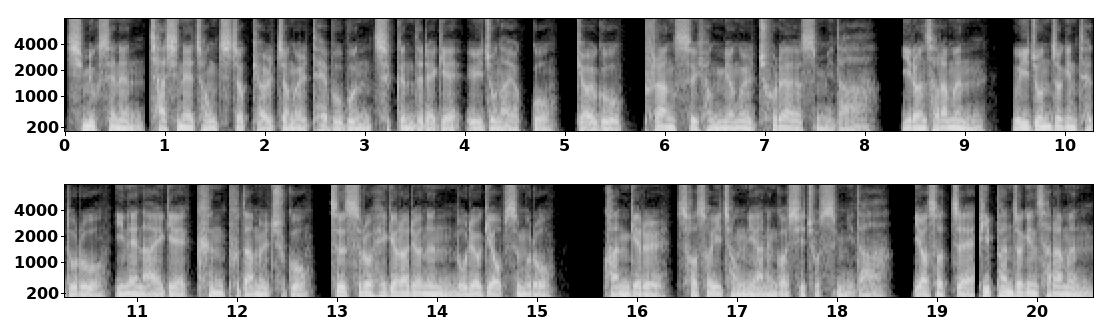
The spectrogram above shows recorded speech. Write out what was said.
16세는 자신의 정치적 결정을 대부분 측근들에게 의존하였고 결국 프랑스 혁명을 초래하였습니다. 이런 사람은 의존적인 태도로 인해 나에게 큰 부담을 주고 스스로 해결하려는 노력이 없으므로 관계를 서서히 정리하는 것이 좋습니다. 여섯째, 비판적인 사람은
